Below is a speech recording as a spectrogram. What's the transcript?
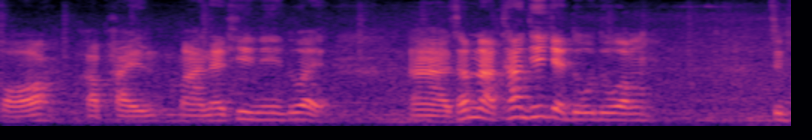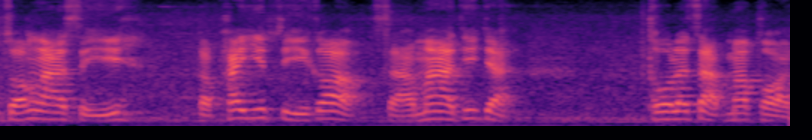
ขออภัยมาในที่นี้ด้วยสำหรับท่านที่จะดูดวง 12 ราศี กับไพ่ยิปซีก็สามารถที่จะโทรศัพท์มาก่อน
